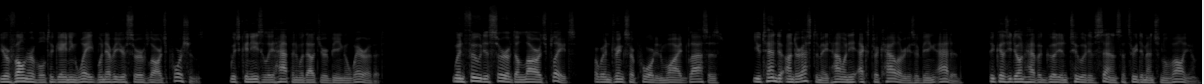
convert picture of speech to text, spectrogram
you're vulnerable to gaining weight whenever you're served large portions, which can easily happen without your being aware of it. When food is served on large plates, or when drinks are poured in wide glasses, you tend to underestimate how many extra calories are being added because you don't have a good intuitive sense of three dimensional volume.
